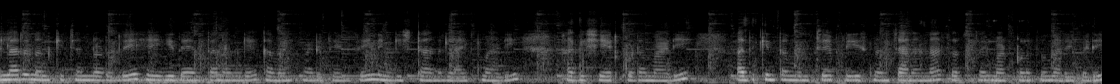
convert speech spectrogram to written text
ಎಲ್ಲರೂ ನನ್ನ ಕಿಚನ್ ನೋಡಿದ್ರಿ, ಹೇಗಿದೆ ಅಂತ ನನಗೆ ಕಮೆಂಟ್ ಮಾಡಿ ತಿಳಿಸಿ. ನಿಮ್ಗೆ ಇಷ್ಟ ಅಂದರೆ ಲೈಕ್ ಮಾಡಿ, ಹಾಗೆ ಶೇರ್ ಕೂಡ ಮಾಡಿ. ಅದಕ್ಕಿಂತ ಮುಂಚೆ ಪ್ಲೀಸ್ ನನ್ನ ಚಾನಲ್ನ ಸಬ್ಸ್ಕ್ರೈಬ್ ಮಾಡ್ಕೊಳ್ಳೋದು ಮರಿಬೇಡಿ.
